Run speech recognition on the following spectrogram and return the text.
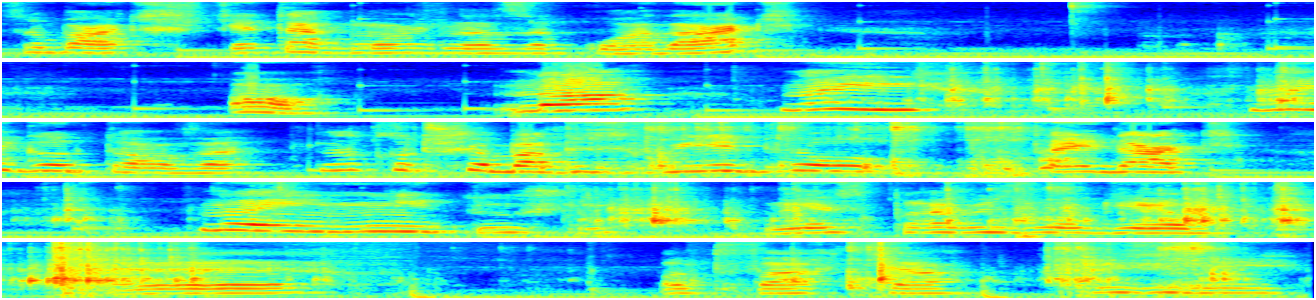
Zobaczcie, tak można zakładać. O, no, no i, no i gotowe. Tylko trzeba drzwi tu, tutaj dać. No i nic już nie sprawi złodziejom e, otwarcia drzwi.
